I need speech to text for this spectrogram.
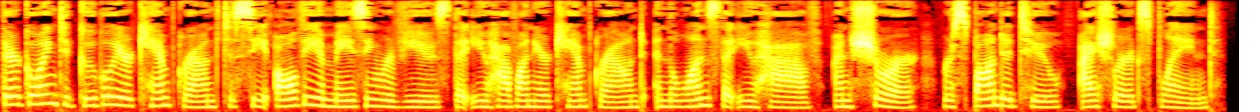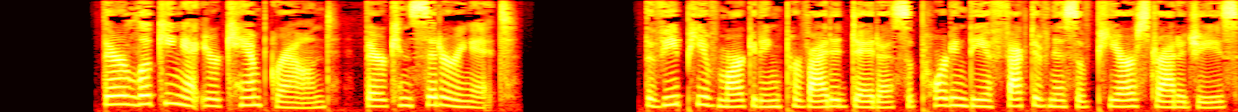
They're going to Google your campground to see all the amazing reviews that you have on your campground and the ones that you have, I'm sure, responded to, Eichler explained. They're looking at your campground, they're considering it the VP of Marketing provided data supporting the effectiveness of PR strategies,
